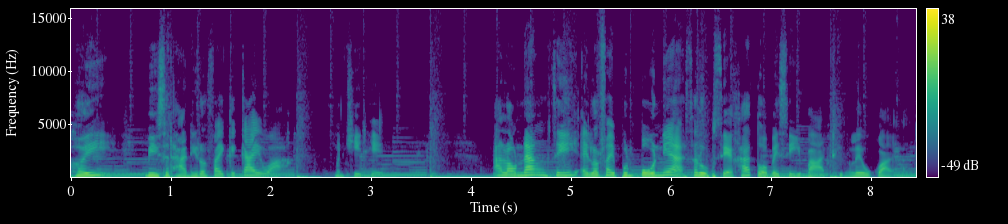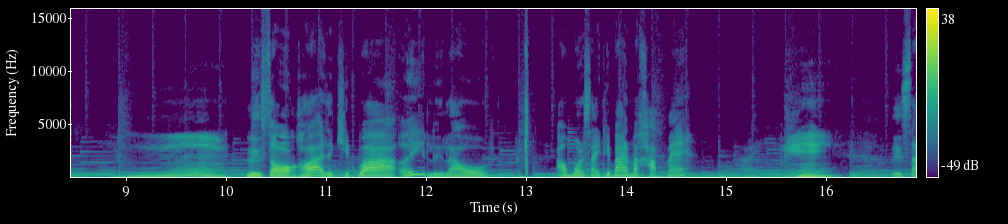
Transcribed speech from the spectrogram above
เฮ้ย มีสถานีรถไฟใกล้ ๆ ว่ะ มันคิดเห็นอะลองนั่งซิไอรถไฟปูนๆเนี่ยสรุปเสียค่าตั๋วไป 4 บาทถึงเร็วกว่าอืมหรือสองเขาอาจจะคิดว่า เอ้ย หรือเราเอามอเตอร์ไซค์ที่บ้านมาขับไหมอะไรอย่า งเงี้อืยมหรือส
